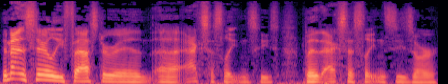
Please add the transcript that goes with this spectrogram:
they're not necessarily faster in uh, access latencies, but access latencies are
